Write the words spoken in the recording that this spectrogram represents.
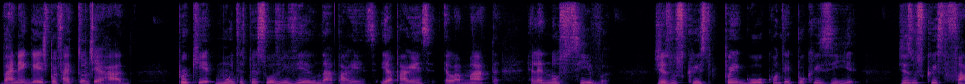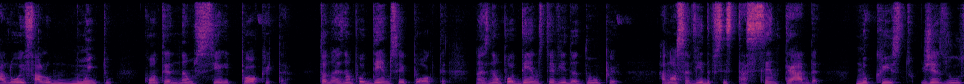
Vai na igreja, depois faz tudo de errado. Porque muitas pessoas viveram da aparência. E a aparência, ela mata ela é nociva. Jesus Cristo pregou contra a hipocrisia. Jesus Cristo falou e falou muito contra não ser hipócrita. Então nós não podemos ser hipócrita, nós não podemos ter vida dupla. A nossa vida precisa estar centrada no Cristo, Jesus.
